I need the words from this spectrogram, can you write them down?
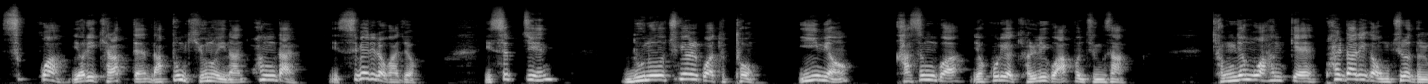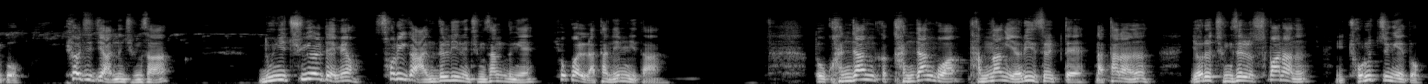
습과 열이 결합된 나쁜 기운으로 인한 황달, 이 스벨이라고 하죠. 이 습진, 눈의 충혈과 두통, 이명, 가슴과 옆구리가 결리고 아픈 증상, 경련과 함께 팔다리가 움츠러들고 펴지지 않는 증상, 눈이 충혈되며 소리가 안 들리는 증상 등의 효과를 나타냅니다. 또 관장, 간장과 담낭에 열이 있을 때 나타나는 여러 증세를 수반하는 이 조루증에도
